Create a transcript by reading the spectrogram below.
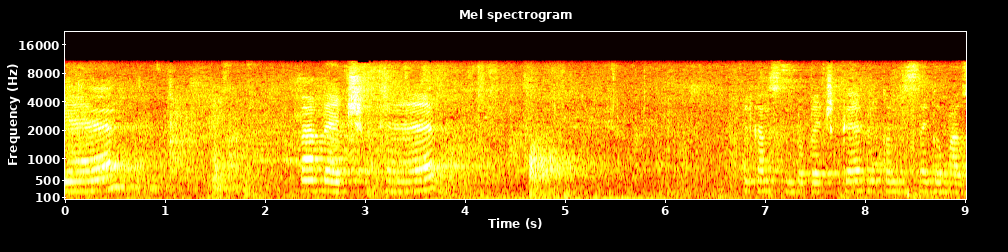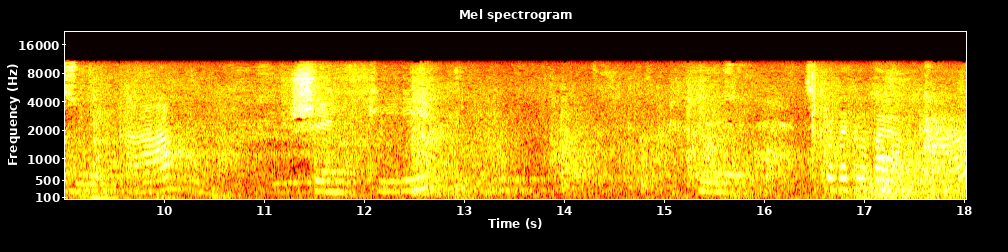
króliczkiem, babeczkę, wielkanocną babeczkę, wielkanocnego mazurka, szynki, y, cukrowego baranka,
